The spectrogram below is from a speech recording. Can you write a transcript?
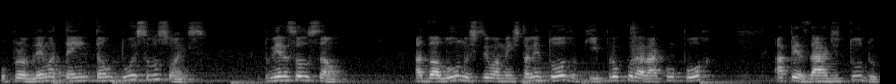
O problema tem então duas soluções. Primeira solução: a do aluno extremamente talentoso que procurará compor, apesar de tudo,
